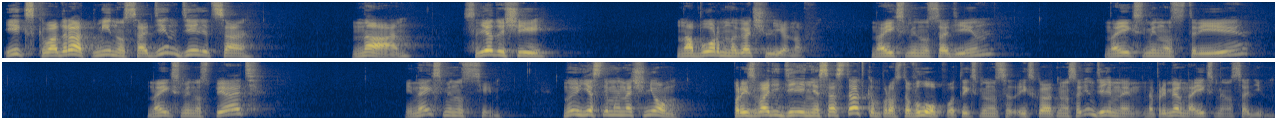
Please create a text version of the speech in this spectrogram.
x квадрат минус 1 делится на следующий набор многочленов. На x минус 1, на x минус 3, на x минус 5 и на x минус 7. Ну и если мы начнем производить деление с остатком просто в лоб, вот x, минус, x квадрат минус 1 делим, например, на x минус 1,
